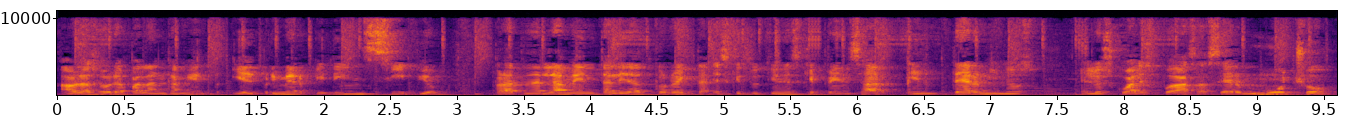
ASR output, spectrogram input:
Habla sobre apalancamiento. Y el primer principio para tener la mentalidad correcta es que tú tienes que pensar en términos en los cuales puedas hacer mucho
